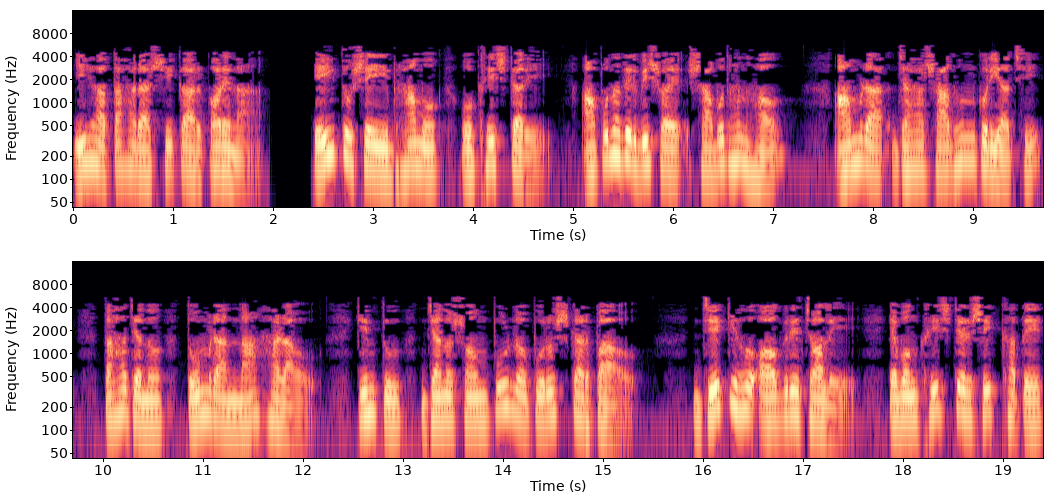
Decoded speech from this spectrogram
ইহা তাহারা স্বীকার করে না। এই তো সেই ভ্রামক ও খ্রিস্টারে আপনাদের বিষয়ে সাবধান হও। আমরা যাহা সাধন করিয়াছি, তাহা যেন তোমরা না হারাও, কিন্তু যেন সম্পূর্ণ পুরস্কার পাও। যে কেহ অগ্রে চলে এবং খ্রিস্টের শিক্ষাতে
